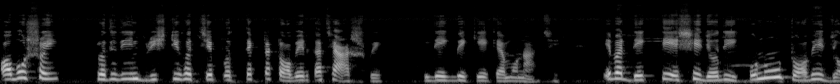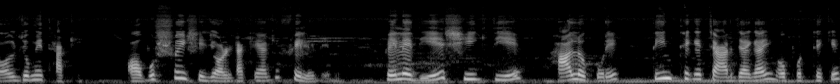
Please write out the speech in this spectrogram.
অবশ্যই প্রতিদিন বৃষ্টি হচ্ছে, প্রত্যেকটা টবের কাছে আসবে, দেখবে কে কেমন আছে। এবার দেখতে এসে যদি কোনো টবে জল জমে থাকে, অবশ্যই সে জলটাকে আগে ফেলে দেবে। ফেলে দিয়ে, শিক দিয়ে ভালো করে তিন থেকে চার জায়গায় ওপর থেকে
